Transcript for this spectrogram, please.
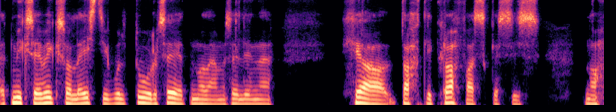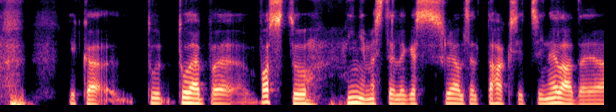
et miks ei võiks olla Eesti kultuur see, et me oleme selline heatahtlik rahvas, kes siis noh, ikka tuleb vastu inimestele, kes reaalselt tahaksid siin elada ja,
